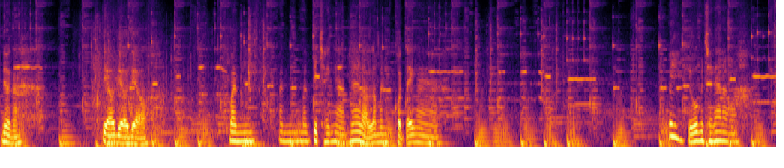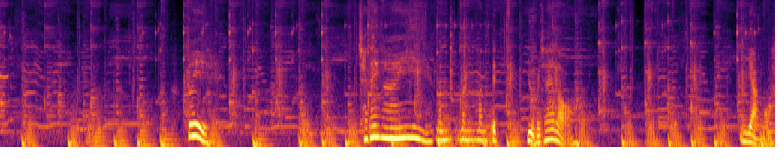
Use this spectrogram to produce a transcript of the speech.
เดี๋ยวนะ เดี๋ยวเดี๋ยวเดี๋ยวมันมันมันปิดใช้งานไม่ได้เหรอ แล้วมันกดได้ไงอะเฮ้ยหรือว่ามันใช้ได้แล้ววะเฮ้ย ใช้ได้ไง มันมันมันปิดอยู่ไม่ใช่เหรอ อย่างวะ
